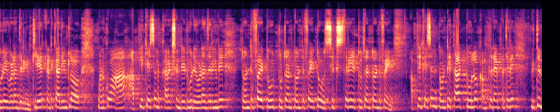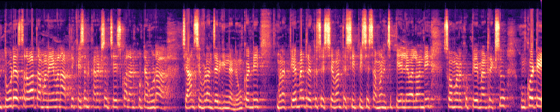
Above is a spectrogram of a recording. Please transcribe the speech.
కూడా ఇవ్వడం జరిగింది. క్లియర్ కట్గా దీంట్లో మనకు ఆ అప్లికేషన్ కరెక్షన్ డేట్ కూడా ఇవ్వడం జరిగింది. Twenty five two two thousand twenty five to six three two thousand twenty five application twenty third టూలో కంప్లీట్ అయిపోతుంది. విత్ ఇన్ టూ డేస్ తర్వాత మనం ఏమైనా అప్లికేషన్ కరెక్షన్ చేసుకోవాలనుకుంటే కూడా ఛాన్స్ ఇవ్వడం జరిగిందండి. ఇంకోటి మనకు పే మ్యాట్రిక్స్ సెవెంత్ సిపిసి సంబంధించి పే లెవెల్ అండి. సో మనకు పే మ్యాట్రిక్స్ ఇంకోటి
